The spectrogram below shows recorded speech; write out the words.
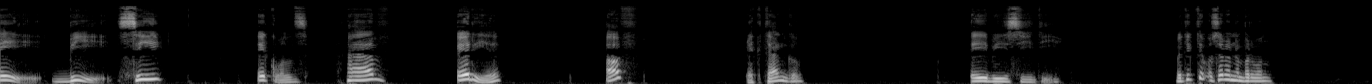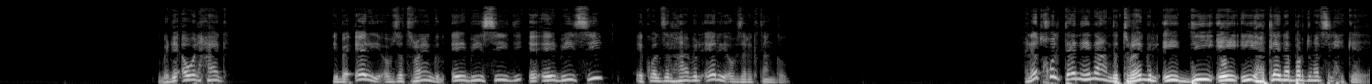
A B C equals half area of rectangle. A B C D. بتكتب أسئلة number 1 يبقى دي أول حاجة. يبقى area of the triangle A B C D A B C equals the half area of the rectangle. هندخل تاني هنا عند D A E هتلاقي برضو نفس الحكاية.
